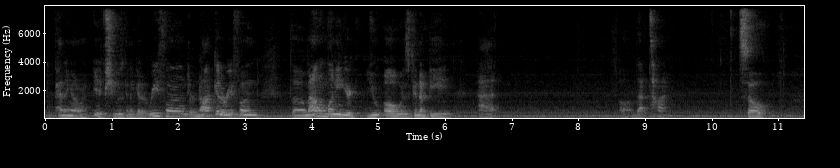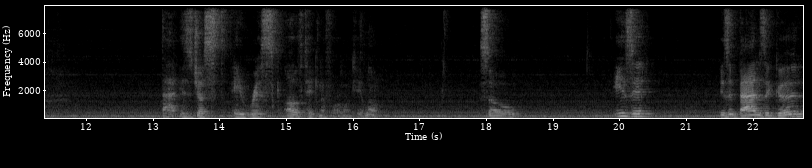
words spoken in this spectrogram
depending on if she was going to get a refund or not get a refund, the amount of money you you owe is going to be at um, that time. So that is just a risk of taking a 401k loan. So is it is it bad? Is it good?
